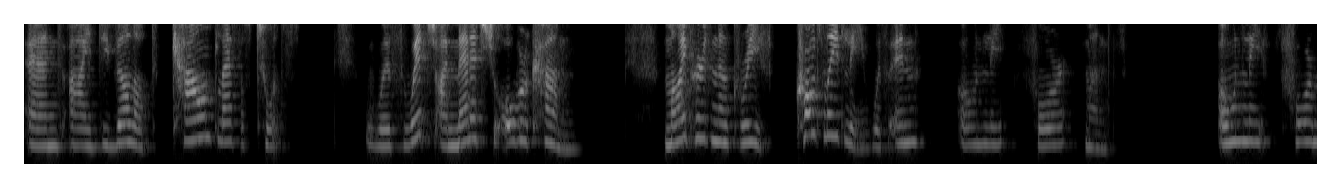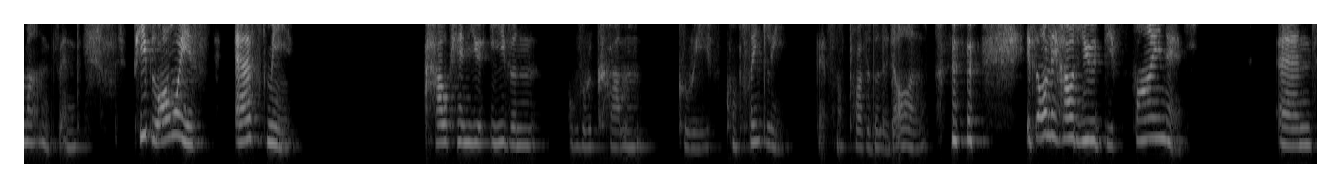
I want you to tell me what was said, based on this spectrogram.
And I developed countless of tools with which I managed to overcome my personal grief completely within only four months. Only four months. And people always ask me, how can you even overcome grief completely? That's not possible at all. it's only how do you define it? And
